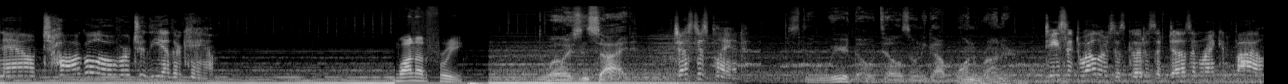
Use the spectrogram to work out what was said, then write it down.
Now toggle over to the other cam. One or three. Dweller's inside. Just as planned. Still weird the hotel's only got one runner. Decent dwellers as good as a dozen rank and file.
